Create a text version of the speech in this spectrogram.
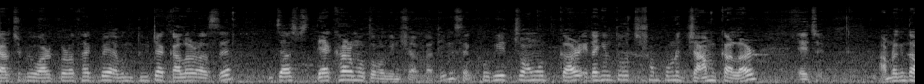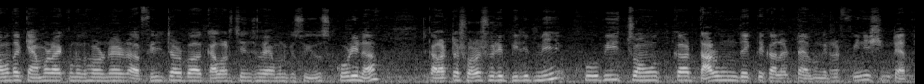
কারচুপি ওয়ার্ক করা থাকবে এবং দুইটা কালার আছে। জাস্ট দেখার মতো হবে ইনশাল্লাহ ঠিক আছে? খুবই চমৎকার। এটা কিন্তু হচ্ছে সম্পূর্ণ জাম কালার। এই যে আমরা কিন্তু আমাদের ক্যামেরায় কোনো ধরনের ফিল্টার বা কালার চেঞ্জ হয় এমন কিছু ইউজ করি না। কালারটা সরাসরি বিলিভ মি খুবই চমৎকার দারুণ দেখতে কালারটা এবং এটার ফিনিশিংটা এত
